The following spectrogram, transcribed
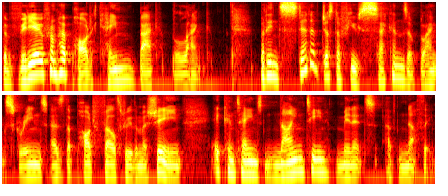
the video from her pod came back blank. But instead of just a few seconds of blank screens as the pod fell through the machine, it contains 19 minutes of nothing,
